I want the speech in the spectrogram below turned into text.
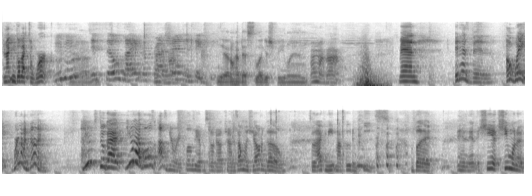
and I can go back to work. yeah, It's still light, refreshing, and tasty. yeah. I don't have that sluggish feeling. Oh my god. Man, it has been. Oh wait, we're not done. You still got. You have those. I was getting ready to close the episode out, y'all, because I want y'all to go so that I can eat my food in peace. but and and she she wanna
